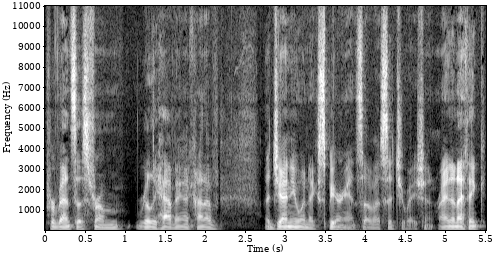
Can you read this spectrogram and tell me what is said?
prevents us from really having a kind of a genuine experience of a situation, right? And I think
